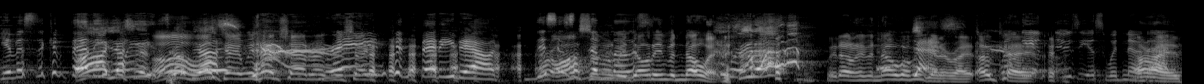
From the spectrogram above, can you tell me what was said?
Give us the confetti, Ah, yes, please. yes. Oh, Yes. okay. We had Shadrach, Rain confetti down. This We're is awesome, the and most. we don't even know it. See that? we don't even know when we get it Yes. right. Well, Okay. the enthusiasts would know All that. right.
